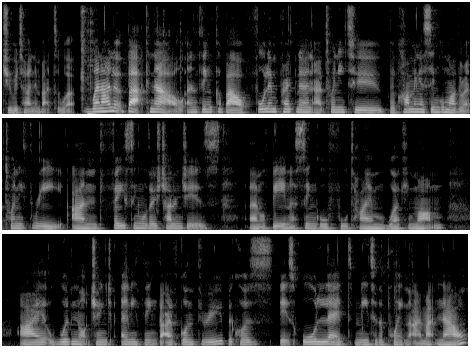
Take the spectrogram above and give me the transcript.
to returning back to work. When I look back now and think about falling pregnant at 22, becoming a single mother at 23, and facing all those challenges um, of being a single full time working mum, I would not change anything that I've gone through because it's all led me to the point that I'm at now.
